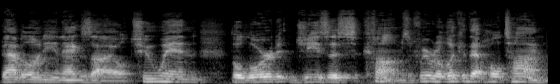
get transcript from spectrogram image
Babylonian exile to when the Lord Jesus comes, if we were to look at that whole time,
